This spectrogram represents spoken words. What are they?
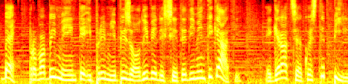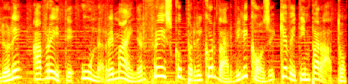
beh, probabilmente i primi episodi ve li siete dimenticati e grazie a queste pillole avrete un reminder fresco per ricordarvi le cose che avete imparato.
